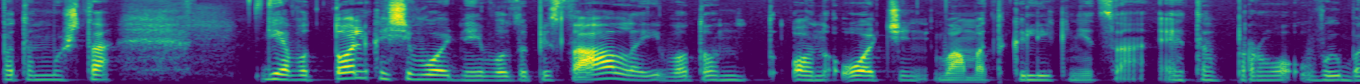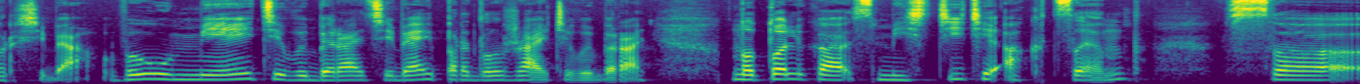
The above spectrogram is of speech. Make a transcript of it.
Потому что я вот только сегодня его записала, и вот он, он очень вам откликнется. Это про выбор себя. Вы умеете выбирать себя и продолжайте выбирать. Но только сместите акцент с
